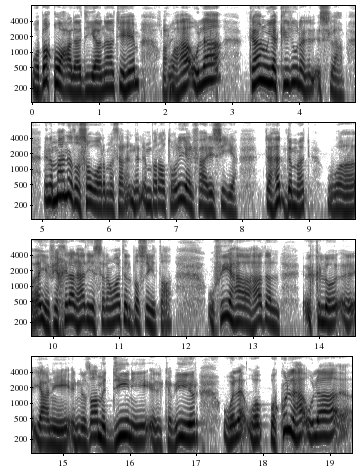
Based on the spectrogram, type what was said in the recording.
وبقوا على دياناتهم صحيح. وهؤلاء كانوا يكيدون للإسلام إن ما نتصور مثلا إن الإمبراطورية الفارسية تهدمت وهي في خلال هذه السنوات البسيطة وفيها هذا يعني النظام الديني الكبير وكل هؤلاء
